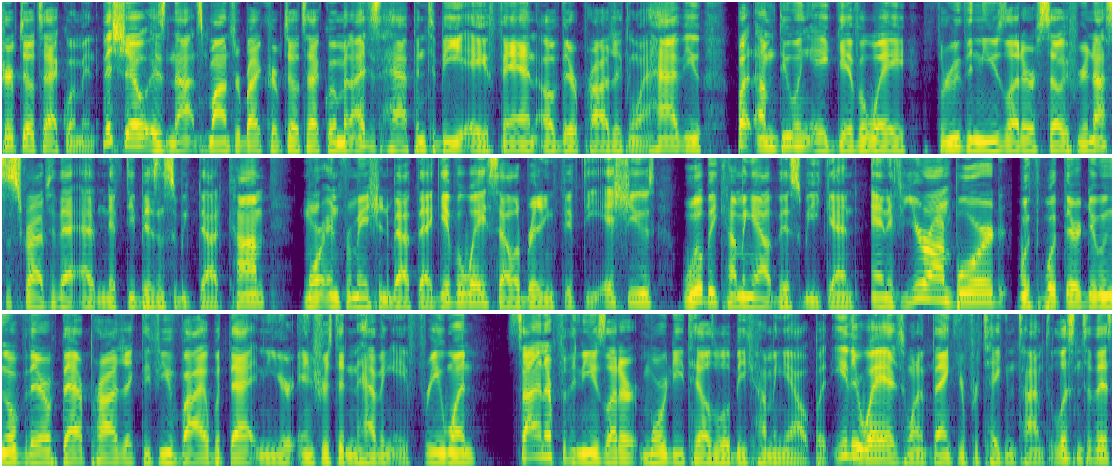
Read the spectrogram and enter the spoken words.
Crypto Tech Women. This show is not sponsored by Crypto Tech Women. I just happen to be a fan of their project and what have you, but I'm doing a giveaway through the newsletter. So if you're not subscribed to that at niftybusinessweek.com, more information about that giveaway celebrating 50 issues will be coming out this weekend. And if you're on board with what they're doing over there with that project, if you vibe with that and you're interested in having a free one, sign up for the newsletter. More details will be coming out. But either way, I just want to thank you for taking time to listen to this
